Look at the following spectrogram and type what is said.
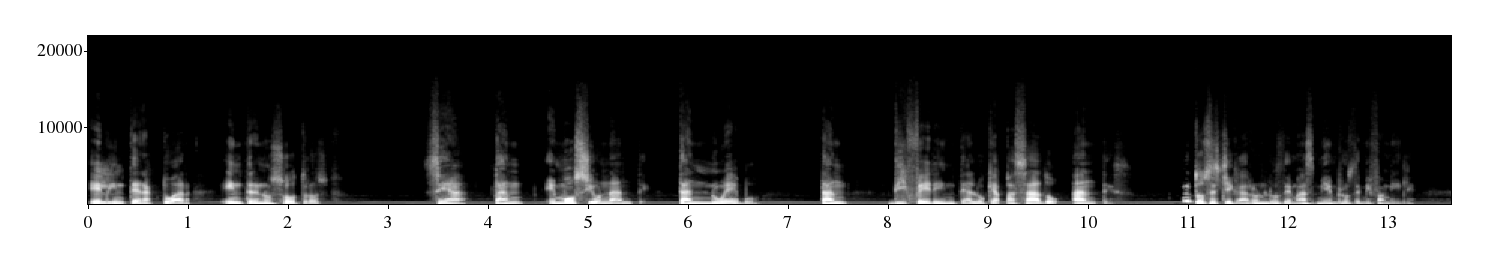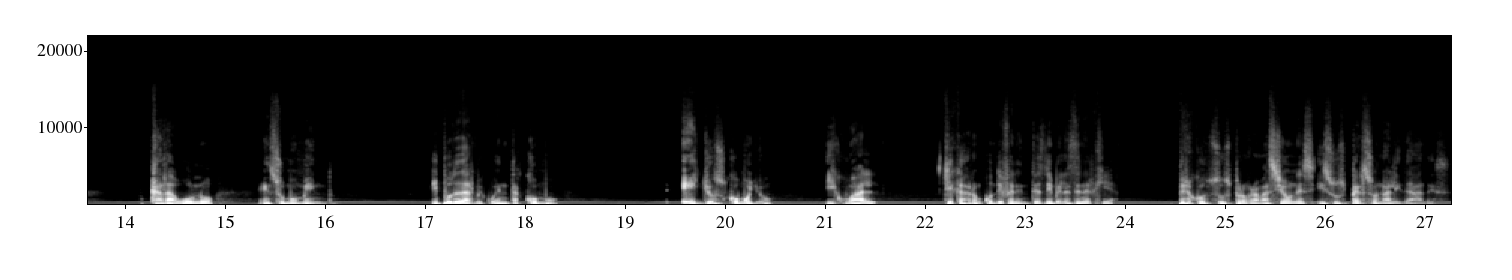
el interactuar entre nosotros sea tan emocionante, tan nuevo, tan diferente a lo que ha pasado antes. Entonces llegaron los demás miembros de mi familia, cada uno en su momento. Y pude darme cuenta cómo ellos, como yo, igual llegaron con diferentes niveles de energía, pero con sus programaciones y sus personalidades.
